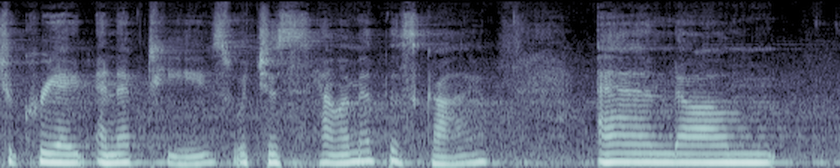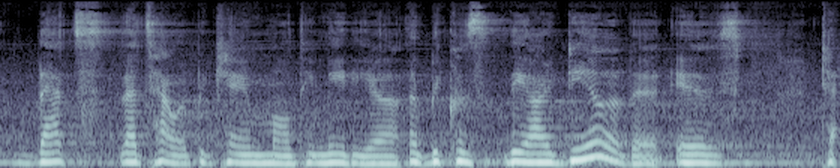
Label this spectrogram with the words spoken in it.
to create NFTs, which is how I met this guy. And um, that's, that's how it became multimedia, uh, because the idea of it is to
